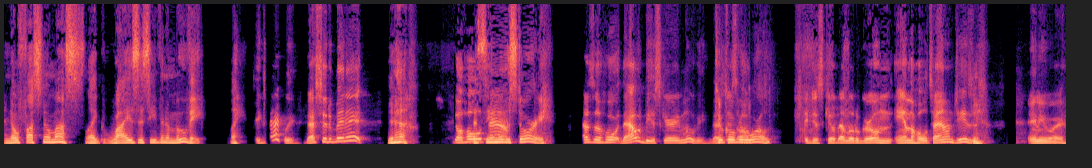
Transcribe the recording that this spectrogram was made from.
no fuss, no muss. Like, why is this even a movie? Like exactly. That should have been it. Yeah, The whole that's the end of town. the story. That's a whole. That would be a scary movie. That's Took just over the world. They just killed that little girl and, and the whole town. Jesus. anyway,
